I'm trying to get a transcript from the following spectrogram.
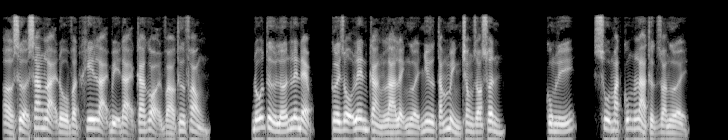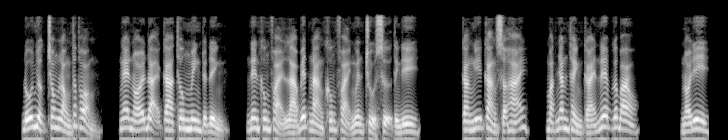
Ở sửa sang lại đồ vật khi lại bị đại ca gọi vào thư phòng. Đỗ từ lớn lên đẹp, cười rộ lên càng là lệnh người như tắm mình trong gió xuân. Cùng lý, sụ mặt cũng là thực dò người. Đỗ nhược trong lòng thấp thỏm, nghe nói đại ca thông minh tuyệt đỉnh, nên không phải là biết nàng không phải nguyên chủ sự tình đi. Càng nghĩ càng sợ hãi, mặt nhăn thành cái nếp gấp bao. Nói đi.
